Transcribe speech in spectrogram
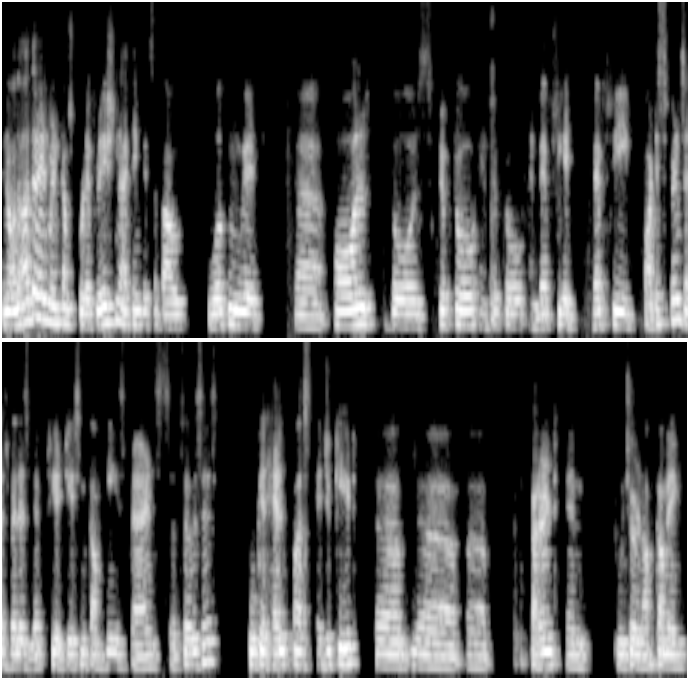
And on the other end, when it comes to proliferation, I think it's about working with uh, all those crypto and crypto and Web3 Web3 participants as well as Web3 adjacent companies, brands, services who can help us educate um, uh, uh, current and future and upcoming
